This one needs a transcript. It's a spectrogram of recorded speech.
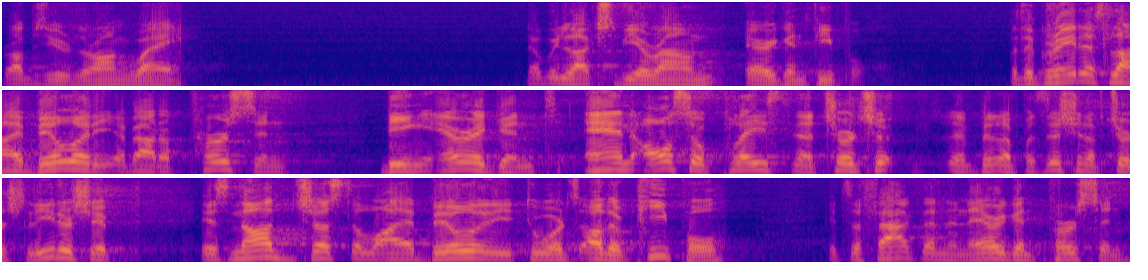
Rubs you the wrong way. Nobody likes to be around arrogant people. But the greatest liability about a person being arrogant and also placed in a church in a position of church leadership is not just a liability towards other people, it's the fact that an arrogant person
